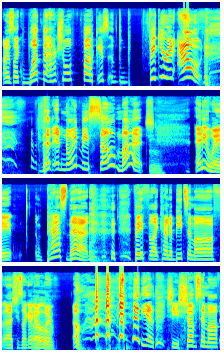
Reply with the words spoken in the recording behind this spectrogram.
I was like, what the actual fuck is. Figure it out! that annoyed me so much. Mm. Anyway, past that, Faith like kind of beats him off. Uh, she's like, I got Oh. my. Oh. yeah, she shoves him off.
